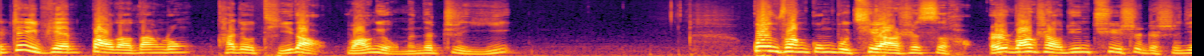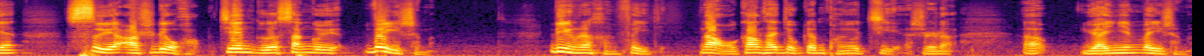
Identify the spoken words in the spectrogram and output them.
这篇报道当中，他就提到网友们的质疑。官方公布七月二十四号，而王少军去世的时间四月二十六号，间隔三个月，为什么令人很费解？那我刚才就跟朋友解释了，呃，原因为什么？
